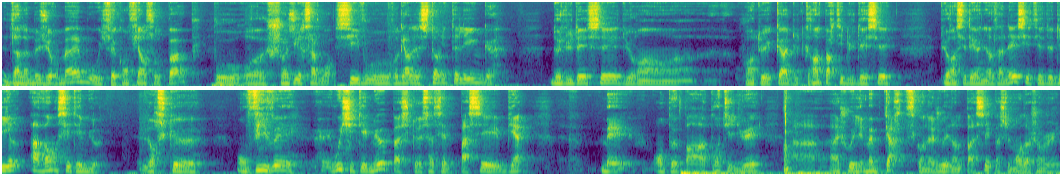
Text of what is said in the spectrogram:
dans la mesure même où il fait confiance au peuple pour euh, choisir sa voie. Si vous regardez le storytelling de l'UDC durant, ou en tous les cas d'une grande partie de l'UDC durant ces dernières années, c'était de dire avant c'était mieux. Lorsque on vivait euh, oui, c'était mieux parce que ça s'est passé bien, mais on ne peut pas continuer à, jouer les mêmes cartes qu'on a jouées dans le passé parce que le monde a changé.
